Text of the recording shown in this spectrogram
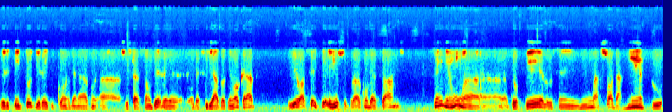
Ele tem todo o direito de coordenar a sucessão dele, ele é filiado ao Democrata, e eu aceitei isso para conversarmos sem nenhum atropelo, sem nenhum assodamento,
